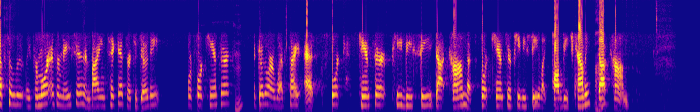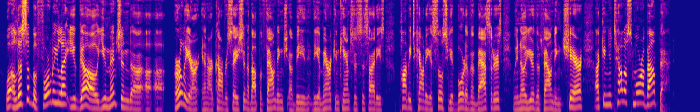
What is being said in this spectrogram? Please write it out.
Absolutely. For more information and buying tickets or to donate for Fork Cancer, mm-hmm. go to our website at forkcancerpbc.com. That's forkcancerpbc, like Palm Beach County, uh-huh. dot com. Well, Alyssa, before we let you go, you mentioned uh, uh, uh earlier in our conversation about the founding, uh, be the American Cancer Society's Palm Beach County Associate Board of Ambassadors. We know you're the founding chair. Uh, can you tell us more about that?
